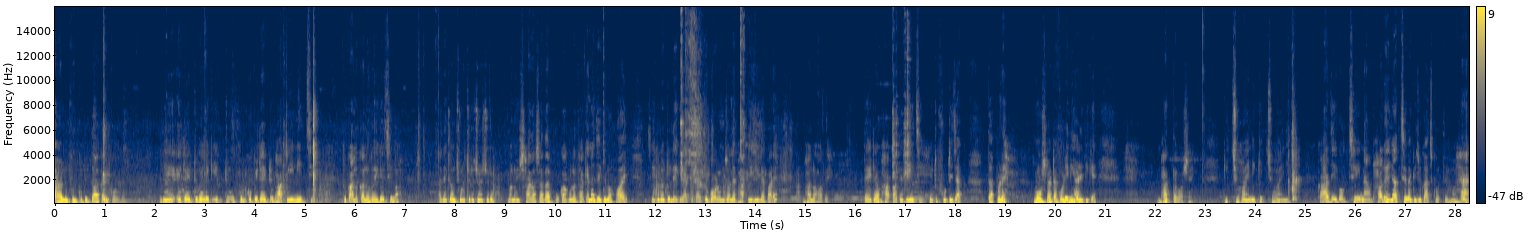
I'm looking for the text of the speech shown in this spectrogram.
আর আলু ফুলকপির তরকারি করব। দিয়ে এটা একটুখানি, একটু ফুলকপিটা একটু ভাপিয়ে নিচ্ছি। একটু কালো কালো হয়ে গেছিল। আর দেখলাম ছোটো ছোটো ছোটো ছোটো মানে ওই সাদা সাদা পোকাগুলো থাকে না, যেগুলো হয়, সেগুলো একটু লেগে আছে। তা একটু গরম জলে ভাপিয়ে নিলে পরে ভালো হবে। তো এটা ভাপাতে দিয়েছি, একটু ফুটে যাক। তারপরে মশলাটা করে নিই আর এদিকে ভাতটা বসাই। কিচ্ছু হয়নি কিচ্ছু হয়নি। কাজ এগোচ্ছেই না, ভালোই লাগছে না কিছু কাজ করতে। হ্যাঁ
